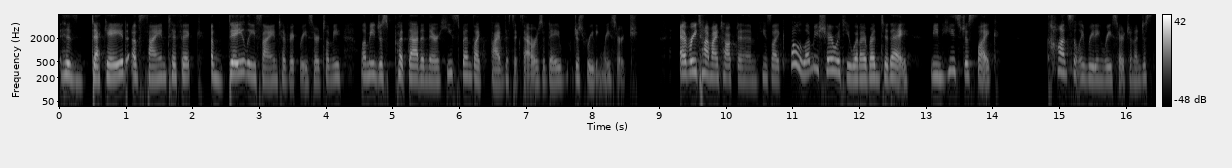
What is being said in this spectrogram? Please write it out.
his decade of scientific of daily scientific research. Let me let me just put that in there. He spends like 5 to 6 hours a day just reading research. Every time I talk to him, he's like, "Oh, let me share with you what I read today." I mean, he's just like constantly reading research, and I just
